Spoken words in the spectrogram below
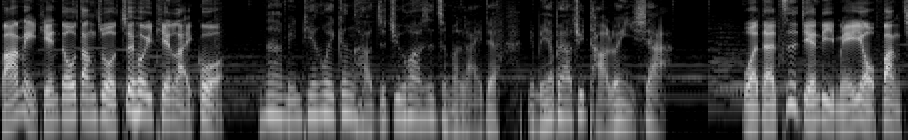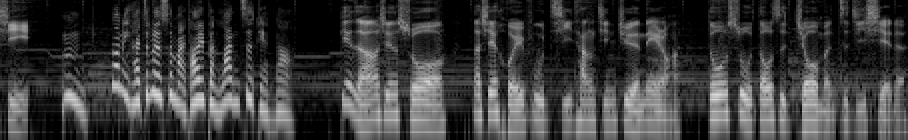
把每天都当做最后一天来过。那明天会更好，这句话是怎么来的？你们要不要去讨论一下？我的字典里没有放弃。嗯，那你还真的是买到一本烂字典呐。店长要先说哦，那些回复鸡汤金句的内容啊，多数都是酒友们自己写的。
